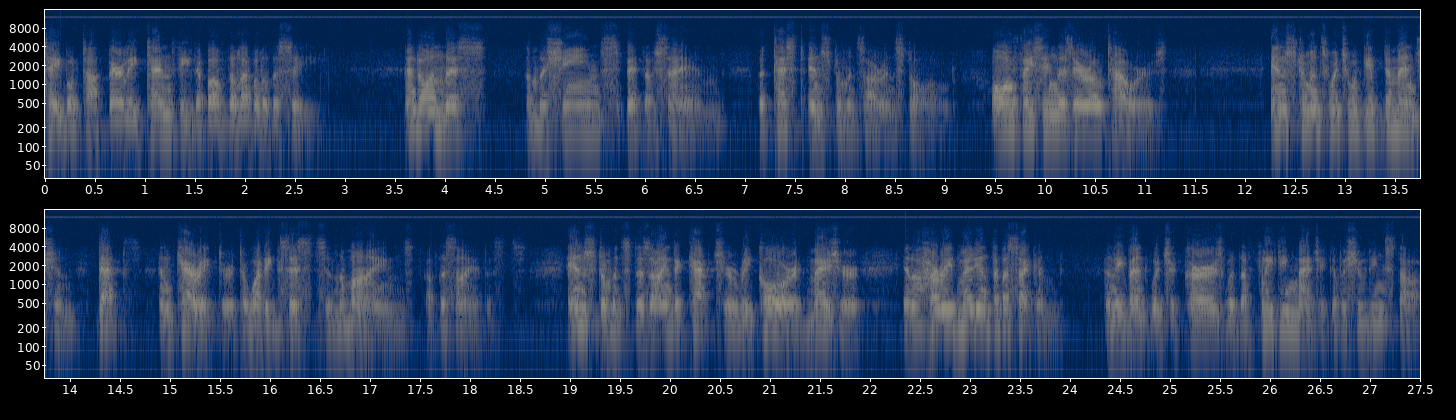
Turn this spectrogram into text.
tabletop barely 10 feet above the level of the sea. And on this, a machined spit of sand, the test instruments are installed, all facing the zero towers. Instruments which will give dimension, depth, and character to what exists in the minds of the scientists. Instruments designed to capture, record, measure, in a hurried millionth of a second, an event which occurs with the fleeting magic of a shooting star.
